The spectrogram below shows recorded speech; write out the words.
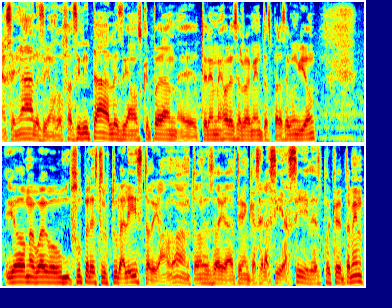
enseñarles, digamos, o facilitarles, digamos, que puedan eh, tener mejores herramientas para hacer un guion, yo me vuelvo un súper estructuralista, digamos, ¿no? Entonces ya tienen que hacer así, así, porque también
